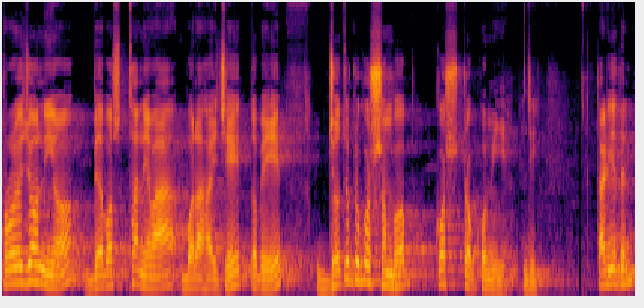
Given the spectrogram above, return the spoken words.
প্রয়োজনীয় ব্যবস্থা নেওয়া বলা হয়েছে। তবে যতটুকু সম্ভব কষ্ট কমিয়ে, জি। তাড়িয়ে দেন।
